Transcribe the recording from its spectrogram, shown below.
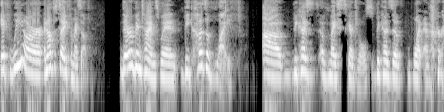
if we are, and I'll just tell you for myself, there have been times when, because of life, uh, because of my schedules, because of whatever,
